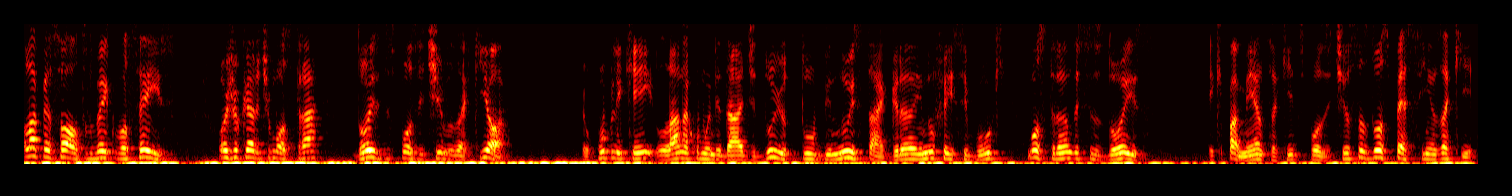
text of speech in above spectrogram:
Olá pessoal, tudo bem com vocês? Hoje eu quero te mostrar dois dispositivos aqui, ó. Eu publiquei lá na comunidade do YouTube, no Instagram e no Facebook, mostrando esses dois equipamentos aqui, dispositivos, essas duas pecinhas aqui.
